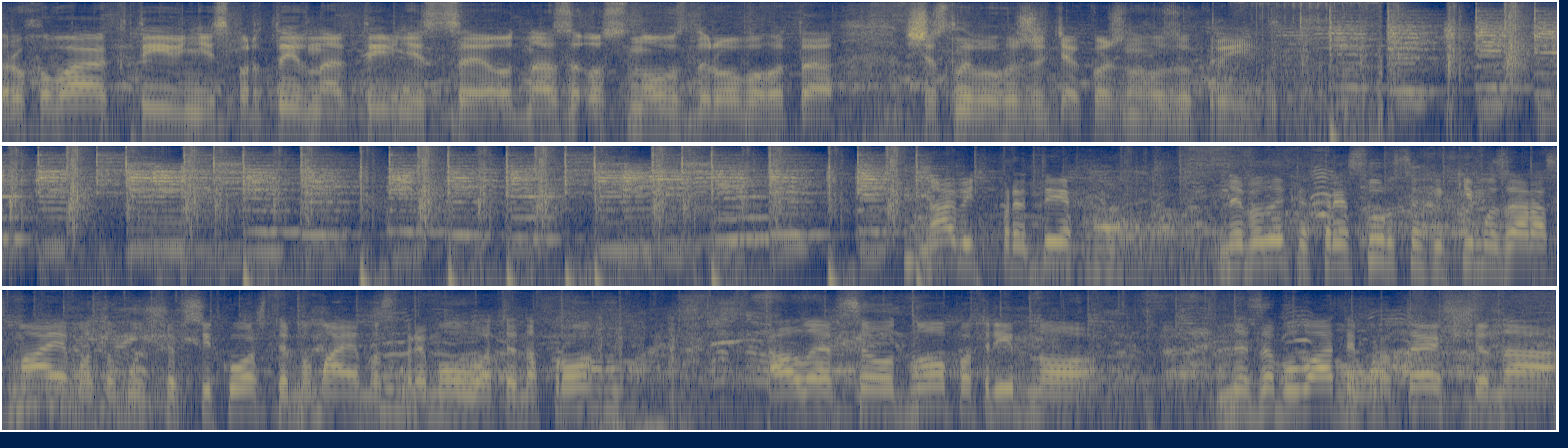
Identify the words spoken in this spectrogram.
рухова активність, спортивна активність це одна з основ здорового та щасливого життя кожного з українців. навіть при тих невеликих ресурсах, які ми зараз маємо, тому що всі кошти ми маємо спрямовувати на фронт, але все одно потрібно не забувати про те, що на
